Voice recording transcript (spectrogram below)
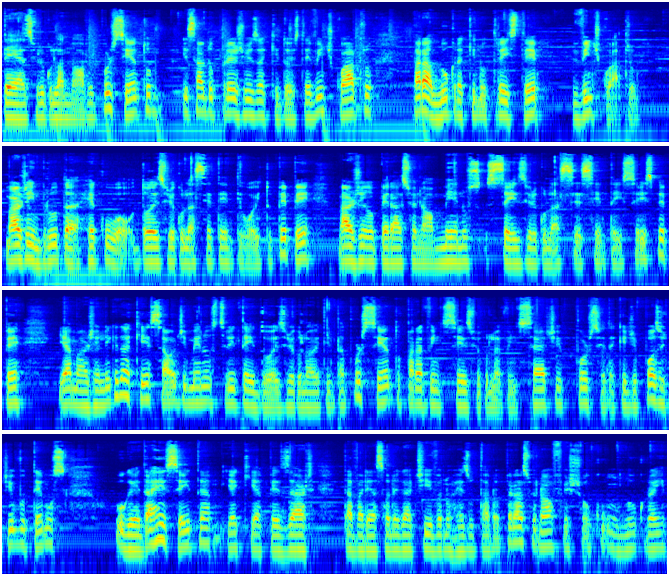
10,9% e saiu do prejuízo aqui 2T24 para lucro aqui no 3T24. Margem bruta recuou 2,78 pp, margem operacional menos 6,66 pp e a margem líquida aqui saiu de menos 32,80% para 26,27%. Aqui de positivo temos o ganho da receita e aqui apesar da variação negativa no resultado operacional fechou com um lucro aí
